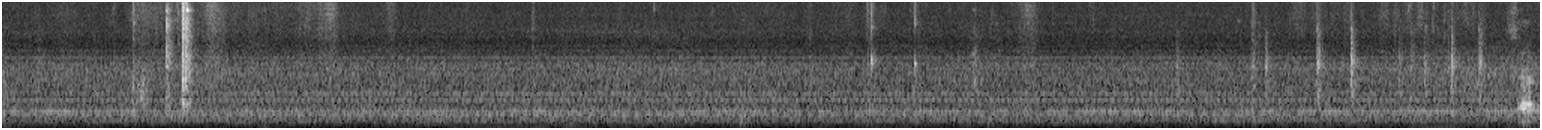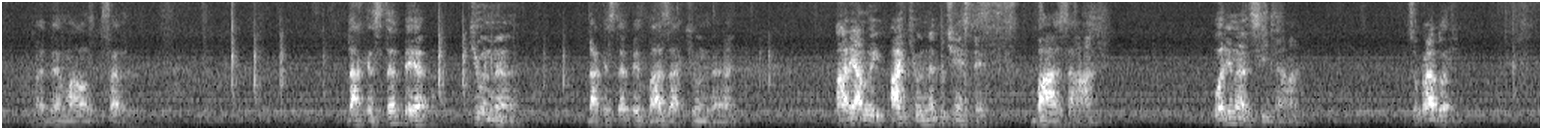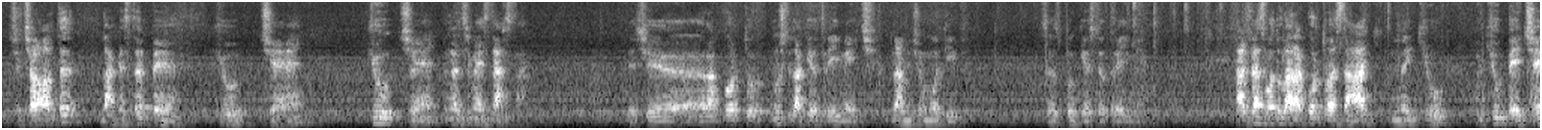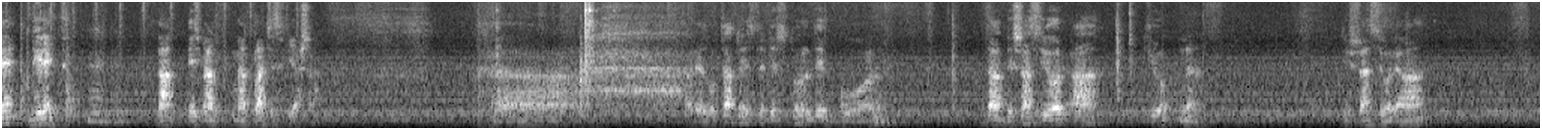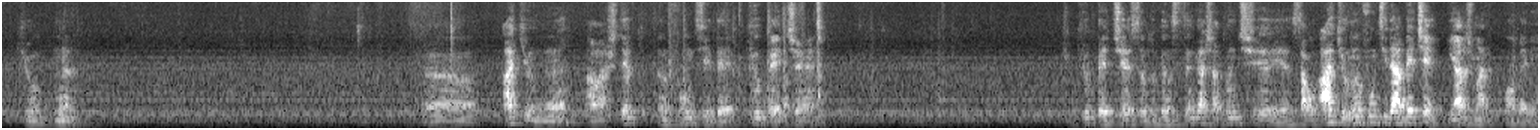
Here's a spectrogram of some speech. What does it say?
Să vedem altfel. Dacă stă pe Q-N, dacă stă pe baza Q-N, area lui AQ-N cu cine este? Baza ori înălțimea supra 2. Și cealaltă, dacă stă pe QC, QC, înălțimea este asta. Deci e, raportul, nu știu dacă e o treime aici, n-am niciun motiv să spun că este o treime. Aș vrea să mă duc la raportul ăsta AQ cu QPC direct. Mhm. Da? Deci mi-ar, mi-ar place să fie așa. Uh, Rezultatul este destul de bun. Da, de 6 ori A, Q, N. De 6 ori A, Q, N. Uh, A, Q, N, îl aștept în funcție de QPC. Și QPC să ducă în stânga și atunci, e, sau AQ în funcție de ABC. Iarăși mi-ar conveni.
